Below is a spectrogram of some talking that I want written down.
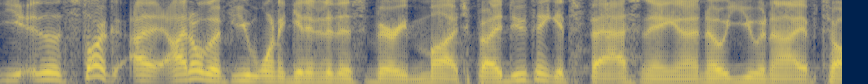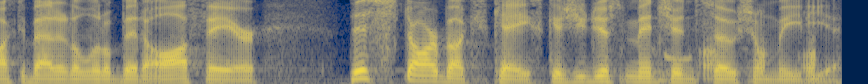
let's talk. I, I, don't know if you want to get into this very much, but I do think it's fascinating. I know you and I have talked about it a little bit off air. This Starbucks case, because you just mentioned social media.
